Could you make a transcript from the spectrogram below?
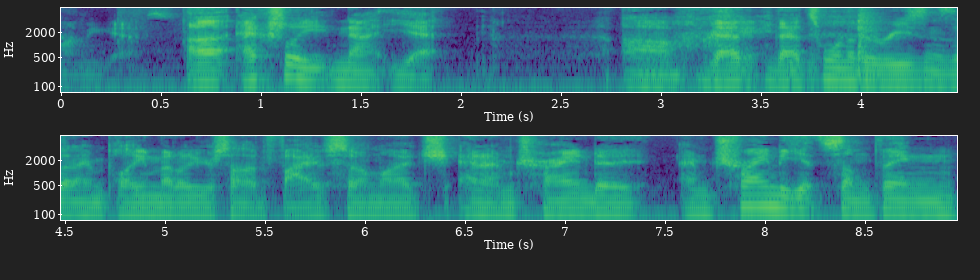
Let me guess. Uh, actually, not yet. Um, Oh, that that's one of the reasons that I'm playing Metal Gear Solid Five so much, and I'm trying to I'm trying to get something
